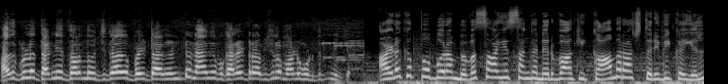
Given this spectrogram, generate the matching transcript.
அதுக்குள்ள தண்ணியை திறந்து வச்சுட்டாங்க போயிட்டாங்கன்ட்டு நாங்க இப்ப கலெக்டர் ஆபீஸ்ல மனு கொடுத்துட்டு நிக்கோம் அழகப்பபுரம் விவசாய சங்க நிர்வாகி காமராஜ் தெரிவிக்கையில்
